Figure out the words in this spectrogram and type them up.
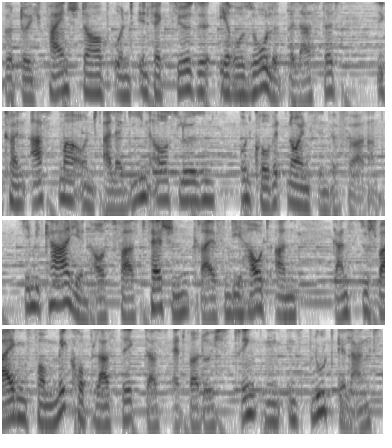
wird durch Feinstaub und infektiöse Aerosole belastet. Sie können Asthma und Allergien auslösen und Covid-19 befördern. Chemikalien aus Fast Fashion greifen die Haut an, ganz zu schweigen vom Mikroplastik, das etwa durchs Trinken ins Blut gelangt.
